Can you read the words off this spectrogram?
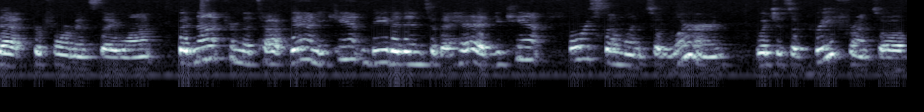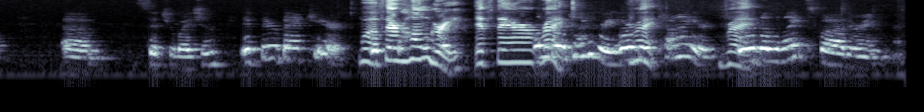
that performance they want, but not from the top down. You can't beat it into the head. You can't force someone to learn, which is a prefrontal um, situation, if they're back here. Well, if they're hungry, if they're or right, they're hungry, or Right. they're tired, Right. or the light's bothering. them.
